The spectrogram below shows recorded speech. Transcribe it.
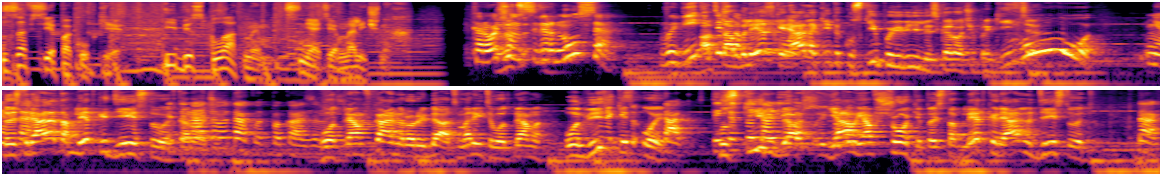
за все покупки и бесплатным снятием наличных. Короче, он свернулся. Вы видите, От что таблетки происходит? реально какие-то куски появились, короче, прикиньте. Фу! Нет, То есть Саша, реально таблетка действует, это короче. надо вот так вот показывать. Вот прям в камеру, ребят, смотрите, вот прямо, вон, видите какие-то, ой, Так, ты куски, ребят, я, я в шоке, то есть таблетка реально действует. Так,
